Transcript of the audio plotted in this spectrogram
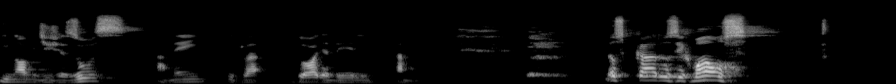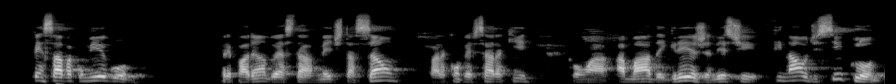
Em nome de Jesus. Amém e glória dele. Meus caros irmãos, pensava comigo, preparando esta meditação para conversar aqui com a amada igreja neste final de ciclo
